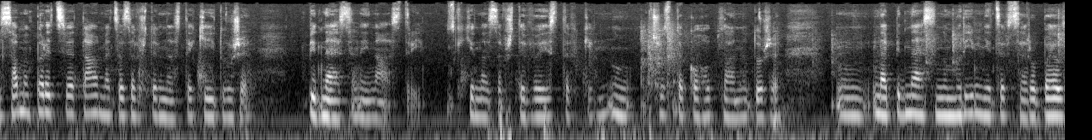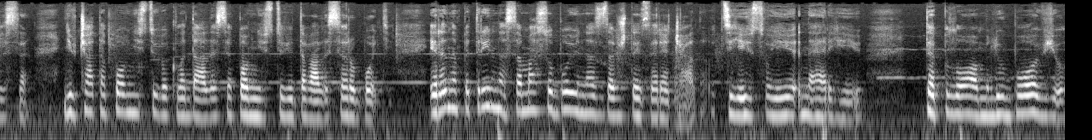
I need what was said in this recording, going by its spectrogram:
Саме перед святами це завжди в нас такий дуже піднесений настрій, оскільки в нас завжди виставки. Ну, щось такого плану дуже на піднесеному рівні це все робилося. Дівчата повністю викладалися, повністю віддавалися роботі. Ірина Петрівна сама собою нас завжди заряджала цією своєю енергією, теплом, любов'ю.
